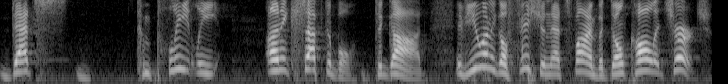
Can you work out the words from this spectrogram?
that's completely unacceptable to God. If you want to go fishing, that's fine, but don't call it church.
